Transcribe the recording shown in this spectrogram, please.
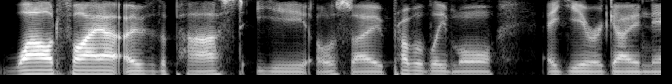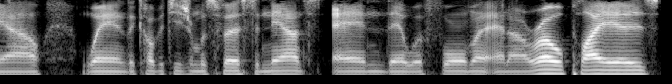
wildfire over the past year or so, probably more a year ago now when the competition was first announced and there were former NRL players,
